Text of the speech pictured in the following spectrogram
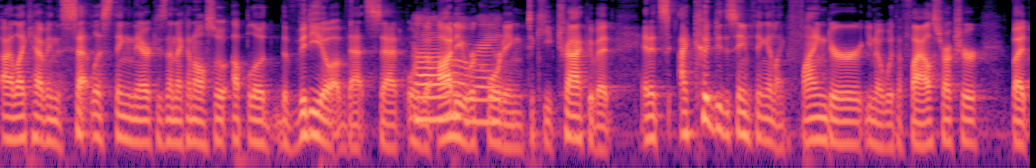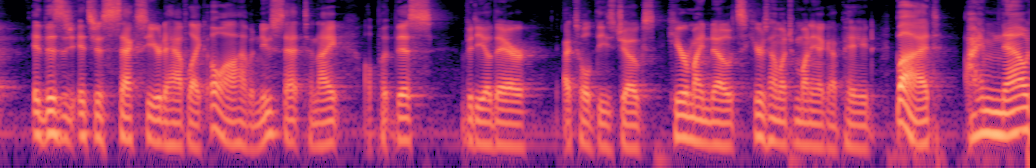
I like having the set list thing there because then I can also upload the video of that set or the oh, audio Oh, right. recording to keep track of it. And it's I could do the same thing in like Finder, you know, with a file structure, but it, this is it's just sexier to have like, oh, I'll have a new set tonight. I'll put this video there. I told these jokes. Here are my notes. Here's how much money I got paid. But I'm now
